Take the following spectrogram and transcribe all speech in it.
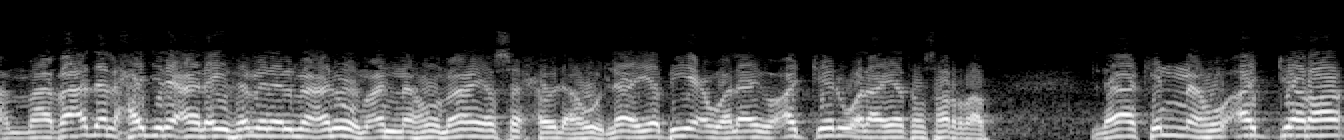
أما بعد الحجر عليه فمن المعلوم أنه ما يصح له لا يبيع ولا يؤجر ولا يتصرف لكنه أجر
